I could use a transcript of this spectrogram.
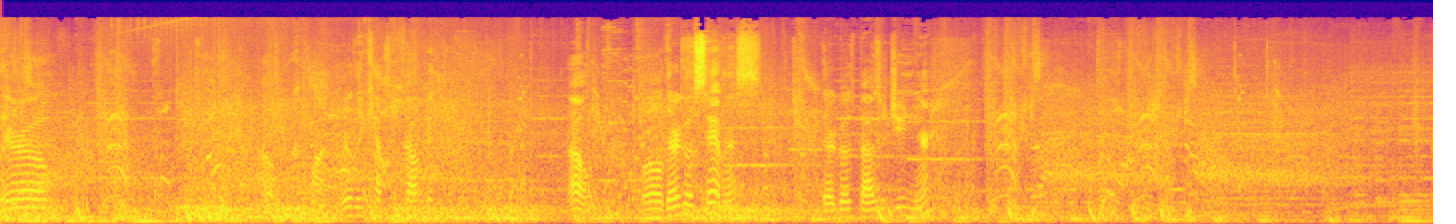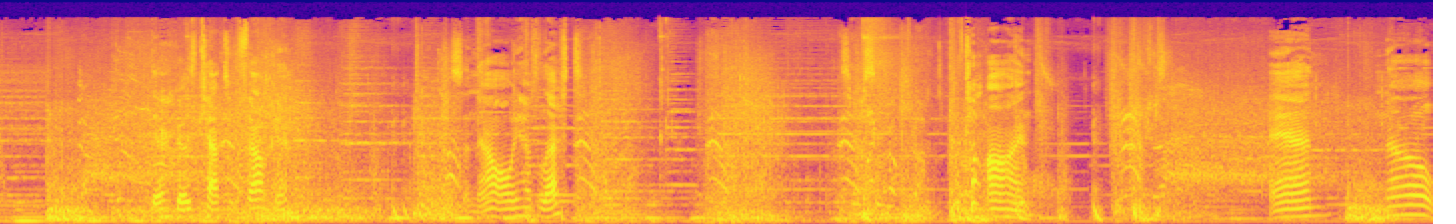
Zero. Oh, come on. Really, Captain Falcon? Oh, well, there goes Samus there goes Bowser Jr. There goes Captain Falcon. So now all we have left... Come on! And... No!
